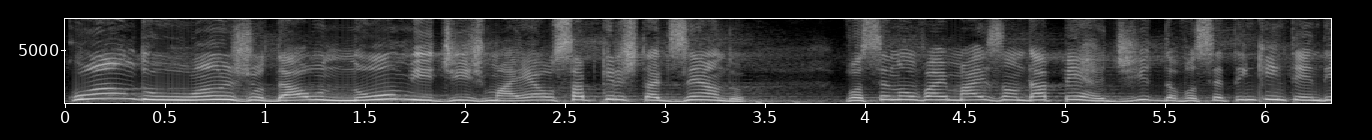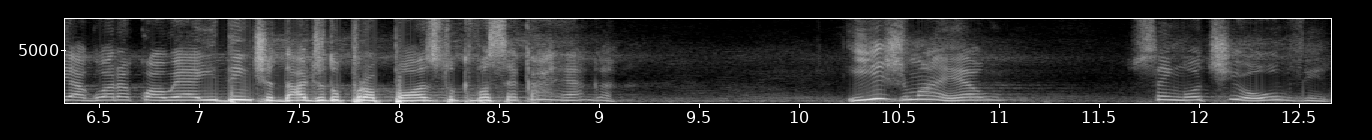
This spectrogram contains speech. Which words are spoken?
Quando o anjo dá o nome de Ismael, sabe o que ele está dizendo? Você não vai mais andar perdida, você tem que entender agora qual é a identidade do propósito que você carrega. Ismael, o Senhor te ouve.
